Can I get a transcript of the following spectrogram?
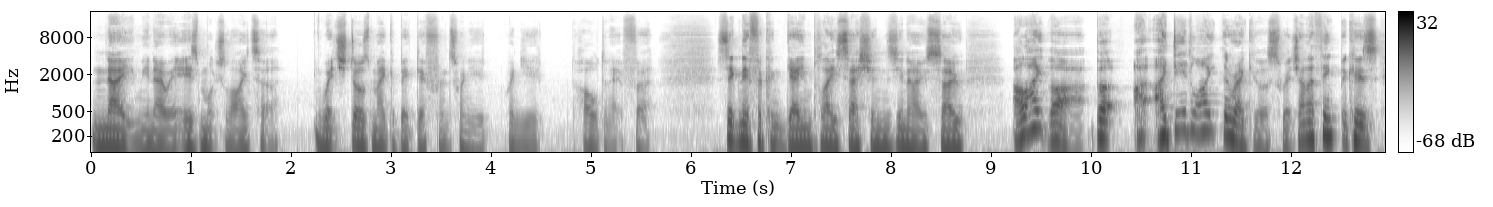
name. You know, it is much lighter, which does make a big difference when you when you holding it for significant gameplay sessions. You know, so I like that. But I, I did like the regular Switch, and I think because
